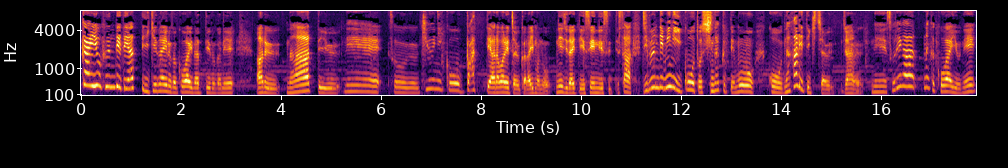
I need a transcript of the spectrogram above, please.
階を踏んで出会っていけないのが怖いなっていうのがね、あるなーっていう、ねそう、急にこう、バッて現れちゃうから、今のね、時代って SNS ってさ、自分で見に行こうとしなくても、こう、流れてきちゃうじゃん。ねそれがなんか怖いよね。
